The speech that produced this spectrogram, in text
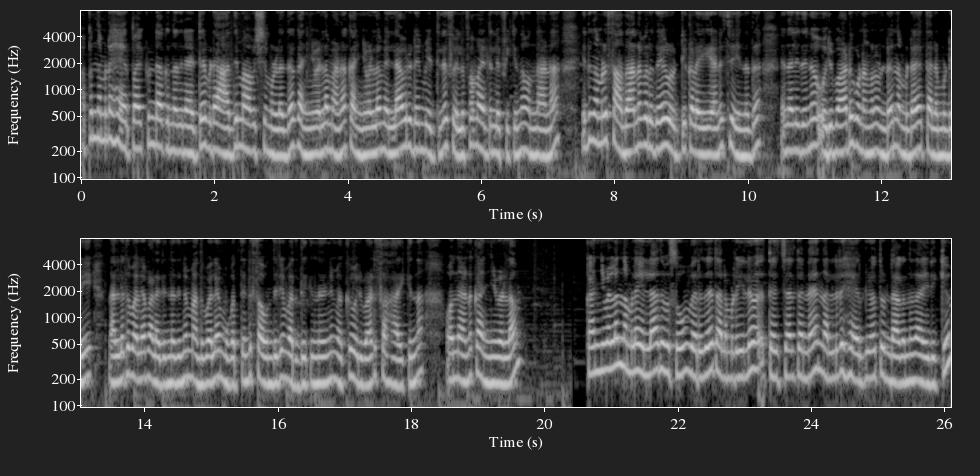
അപ്പം നമ്മുടെ ഹെയർ പാക്ക് ഉണ്ടാക്കുന്നതിനായിട്ട് ഇവിടെ ആദ്യം ആവശ്യമുള്ളത് കഞ്ഞിവെള്ളമാണ്. കഞ്ഞിവെള്ളം എല്ലാവരുടെയും വീട്ടിൽ സുലഭമായിട്ട് ലഭിക്കുന്ന ഒന്നാണ്. ഇത് നമ്മൾ സാധാരണ വെറുതെ ഒഴുറ്റിക്കളയുകയാണ് ചെയ്യുന്നത്. എന്നാൽ ഇതിന് ഒരുപാട് ഗുണങ്ങളുണ്ട്. നമ്മുടെ തലമുടി നല്ലതുപോലെ വളരുന്നതിനും അതുപോലെ മുഖത്തിന്റെ സൗന്ദര്യം വർദ്ധിക്കുന്നതിനും ഒക്കെ ഒരുപാട് സഹായിക്കുന്ന ഒന്നാണ് കഞ്ഞിവെള്ളം. കഞ്ഞിവെള്ളം നമ്മൾ എല്ലാ ദിവസവും വെറുതെ തലമുടിയിൽ തേച്ചാൽ തന്നെ നല്ലൊരു ഹെയർ ഗ്രോത്ത് ഉണ്ടാകുന്നതായിരിക്കും.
